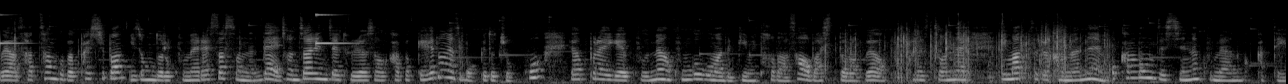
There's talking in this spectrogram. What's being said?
뭐야 4,980원 이 정도로 구매를 했었었는데 전자레인지에 돌려서 가볍게 해동해서 먹기도 좋고 에어프라이기에 구우면 군고구마 느낌이 더 나서 맛있더라고요. 그래서 저는 이마트를 가면 은 꼭 한 봉지씩은 구매하는 것 같아요.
